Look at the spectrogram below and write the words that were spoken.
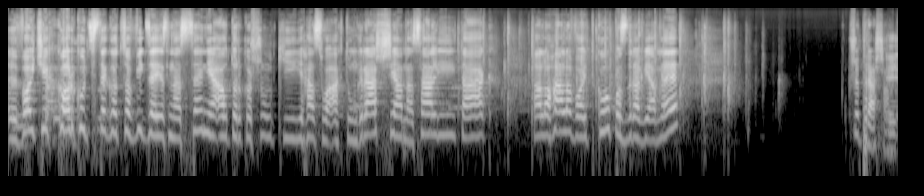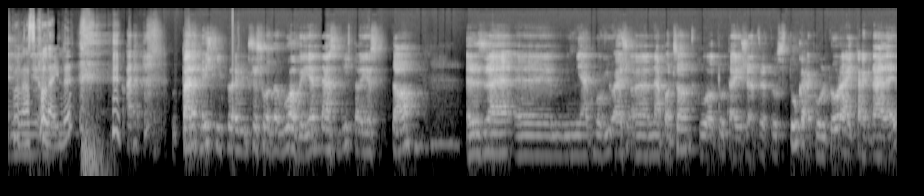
E, Wojciech Korkuć, z tego co widzę, jest na scenie, autor koszulki hasła Achtung Gracia na sali, tak? Halo, halo Wojtku, pozdrawiamy. Przepraszam E, po raz kolejny. parę myśli, które mi przyszło do głowy. Jedna z nich to jest to, że jak mówiłaś e, na początku o tutaj, że, tu sztuka, kultura i tak dalej,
